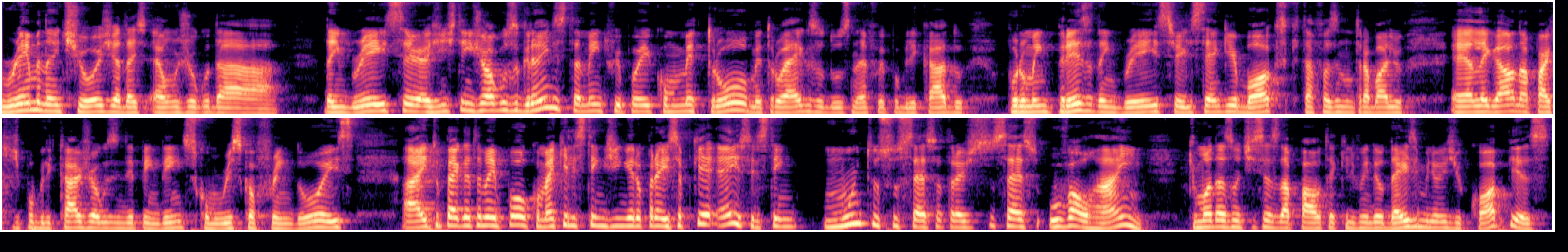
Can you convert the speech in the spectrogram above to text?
Remnant hoje é, da, é um jogo da da Embracer. A gente tem jogos grandes também, AAA, como Metro, Metro Exodus, né? Foi publicado por uma empresa da Embracer. Eles têm a Gearbox, que está fazendo um trabalho é, legal na parte de publicar jogos independentes, como Risk of Rain 2. Aí tu pega também, pô, como é que eles têm dinheiro para isso? É porque é isso, eles têm muito sucesso atrás de sucesso. O Valheim, que uma das notícias da pauta é que ele vendeu 10 milhões de cópias,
